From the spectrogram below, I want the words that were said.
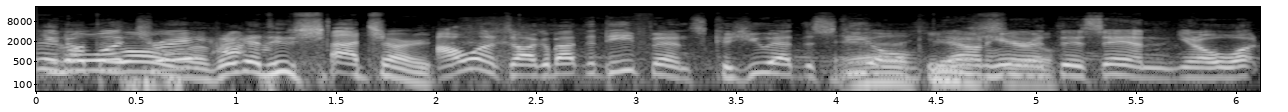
going you to know go through what, all Trey? of them. We're going to do shot chart. I want to talk about the defense because you had the steal Yeah, down here steal. at this end. You know what?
